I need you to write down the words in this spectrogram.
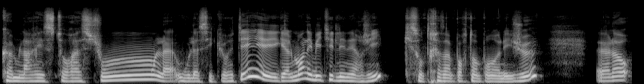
comme la restauration ou la sécurité, et également les métiers de l'énergie, qui sont très importants pendant les Jeux. Alors,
